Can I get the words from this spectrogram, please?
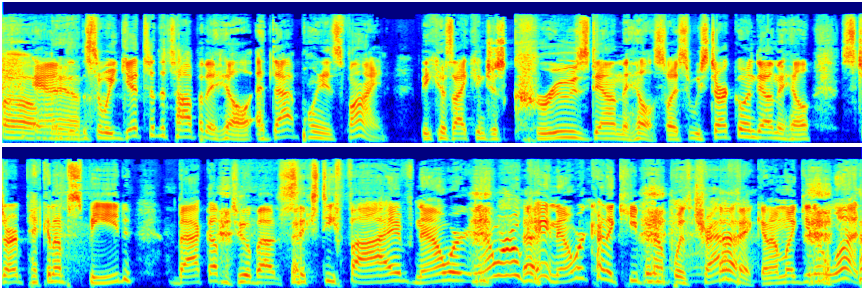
Oh, and man. so we get to the top of the hill. At that point, it's fine because I can just cruise down the hill. So I so we start going down the hill, start picking up speed, back up to about 65. Now we're now we're okay. Now we're kind of keeping up with traffic. And I'm like, you know what?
